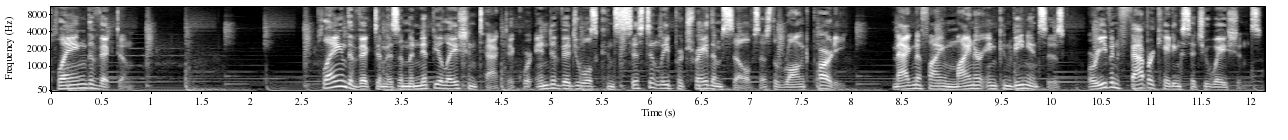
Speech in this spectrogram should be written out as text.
Playing the victim. Playing the victim is a manipulation tactic where individuals consistently portray themselves as the wronged party, magnifying minor inconveniences, or even fabricating situations.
